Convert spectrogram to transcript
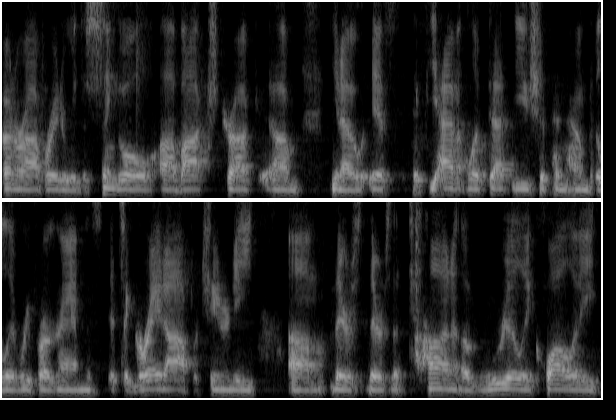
owner operator with a single uh, box truck, um, you know, if if you haven't looked at the UShip and home delivery program, it's, it's a great opportunity. Um, there's there's a ton of really quality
